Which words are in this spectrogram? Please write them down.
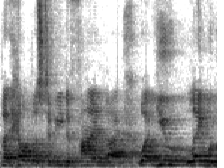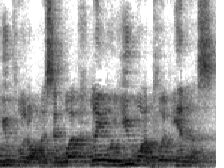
but help us to be defined by what you label you put on us and what label you want to put in us.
